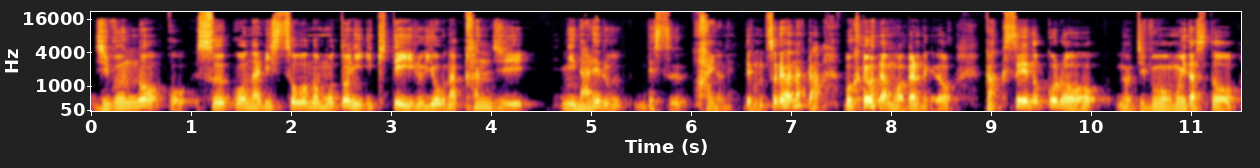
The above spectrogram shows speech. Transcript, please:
自分のこう崇高な理想のもとに生きているような感じになれるんですよね。でもそれはなんか 僕らもわかるんだけど学生の頃の自分を思い出すと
